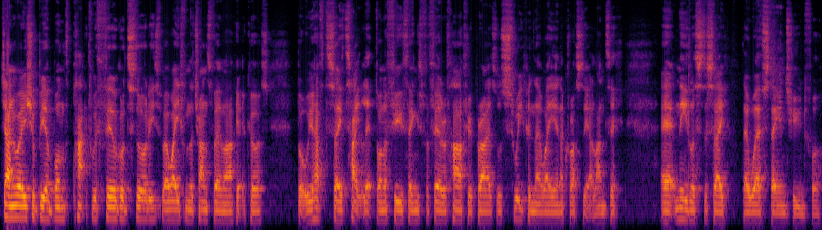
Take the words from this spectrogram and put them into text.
January should be a month packed with feel good stories, away from the transfer market, of course. But we have to say tight lipped on a few things for fear of harsh reprisals sweeping their way in across the Atlantic. Uh, needless to say, they're worth staying tuned for.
